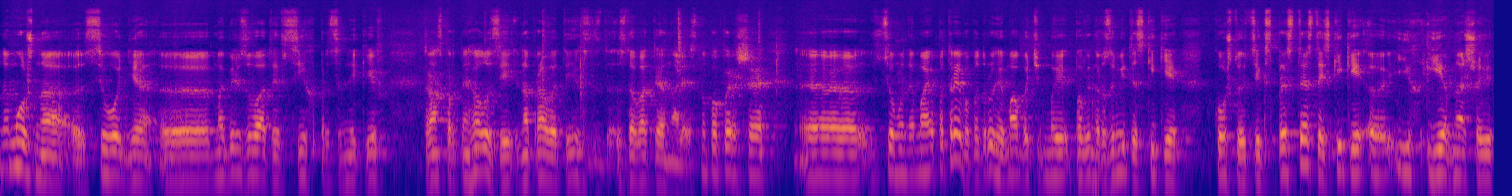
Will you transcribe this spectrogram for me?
Не можна е, сьогодні е, мобілізувати всіх працівників транспортної галузі і направити їх здавати аналіз. Ну, по-перше, е, в цьому немає потреби. По-друге, мабуть, ми повинні розуміти, скільки коштують ці експрес-тести, скільки їх є в нашій,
